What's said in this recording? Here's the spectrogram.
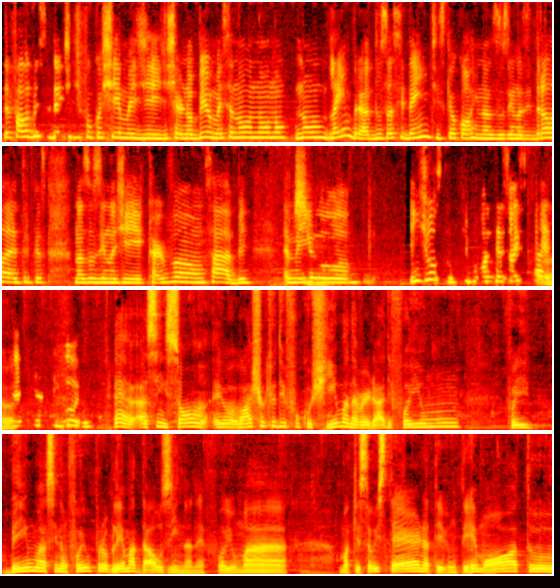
Você fala do acidente de Fukushima e de, de Chernobyl, mas você não, não, não, não lembra dos acidentes que ocorrem nas usinas hidrelétricas, nas usinas de carvão, sabe? É meio injusto. Tipo, você só esquece, que é seguro. É, assim, só. Eu, eu acho que o de Fukushima, na verdade, foi um. Foi bem uma. Assim, não foi o problema da usina, né? Foi uma. Uma questão externa, teve um terremoto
